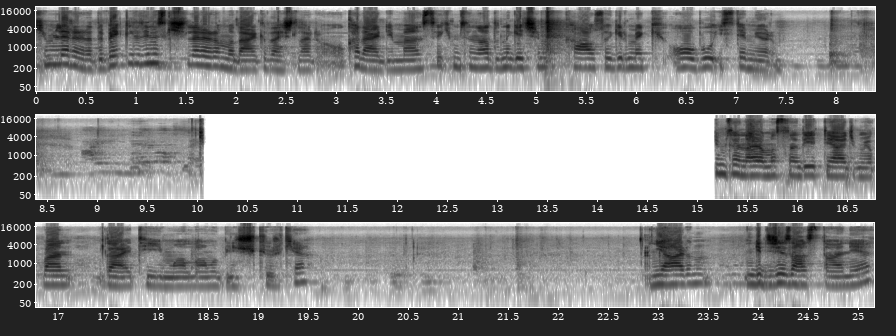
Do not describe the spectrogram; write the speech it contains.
Kimler aradı? Beklediğiniz kişiler aramadı arkadaşlar. O kadar diyeyim ben size. Kimsenin adını geçirmek, kaosa girmek, o bu istemiyorum. Kimsenin aramasına da ihtiyacım yok. Ben gayet iyiyim Allah'ıma bin şükür ki. Yarın gideceğiz hastaneye.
